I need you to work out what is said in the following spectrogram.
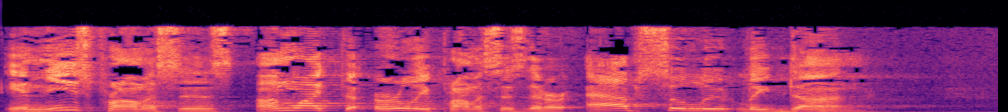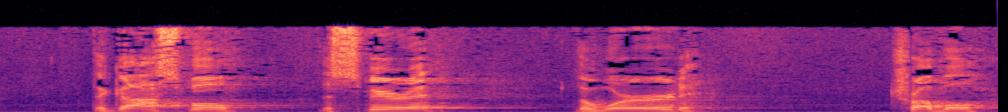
in these promises, unlike the early promises that are absolutely done, the gospel, the spirit, the word, trouble,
